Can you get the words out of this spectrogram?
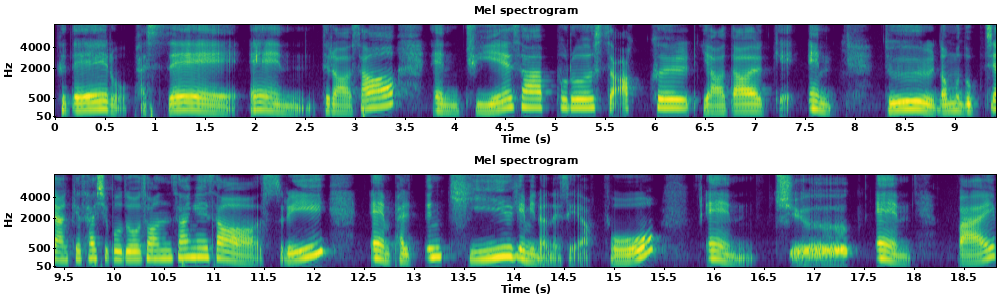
그대로 파세 N 들어서 N 뒤에서 앞으로 서클 8개 M 둘 너무 높지 않게 45도 선상에서 3 M 발등 길게 밀어내세요. 4 M 쭉 M 5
